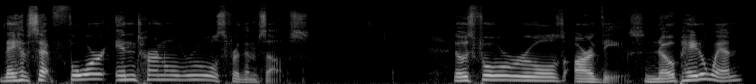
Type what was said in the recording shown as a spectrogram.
they have set four internal rules for themselves. Those four rules are these no pay to win,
